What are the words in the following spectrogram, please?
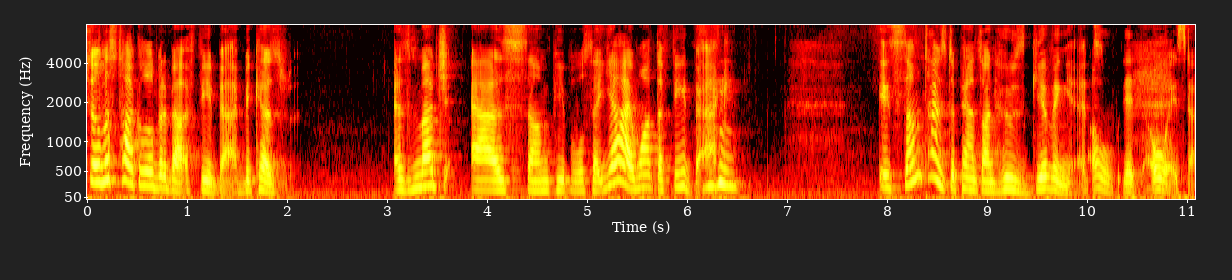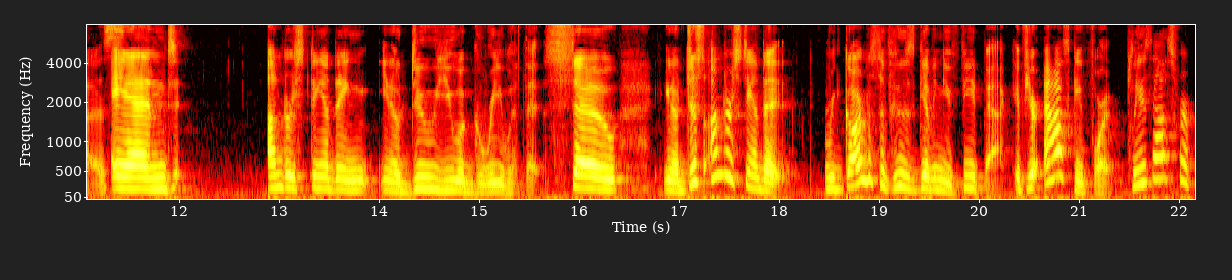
So let's talk a little bit about feedback because as much as some people will say, yeah, I want the feedback, it sometimes depends on who's giving it. Oh, it always does. And understanding, you know, do you agree with it? So, you know, just understand that regardless of who's giving you feedback, if you're asking for it, please ask for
